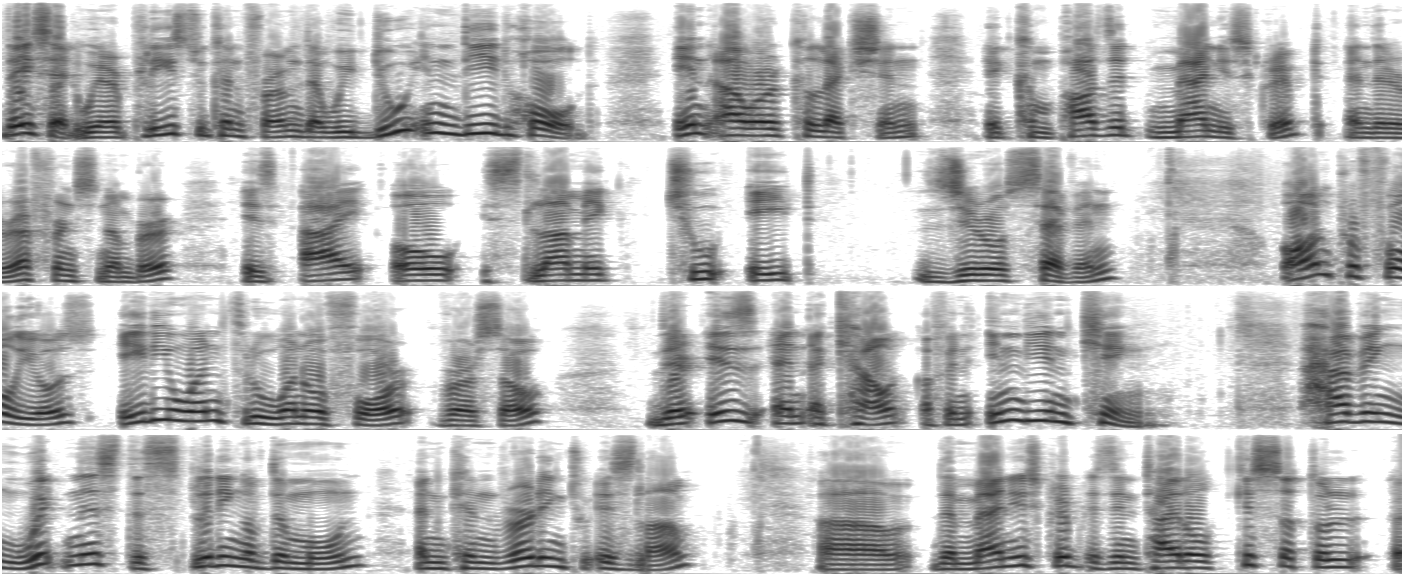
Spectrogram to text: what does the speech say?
They said, We are pleased to confirm that we do indeed hold in our collection a composite manuscript, and the reference number is IO Islamic 2807 on portfolios 81 through 104 verso, there is an account of an Indian king having witnessed the splitting of the moon and converting to Islam. Uh, the manuscript is entitled Qissatul uh,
